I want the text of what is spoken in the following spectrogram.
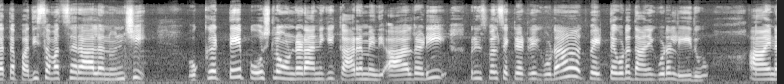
గత పది సంవత్సరాల నుంచి ఒక్కటే పోస్ట్లో ఉండడానికి కారణమైంది. ఆల్రెడీ ప్రిన్సిపల్ సెక్రటరీ కూడా పెడితే కూడా దానికి కూడా లేదు. ఆయన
